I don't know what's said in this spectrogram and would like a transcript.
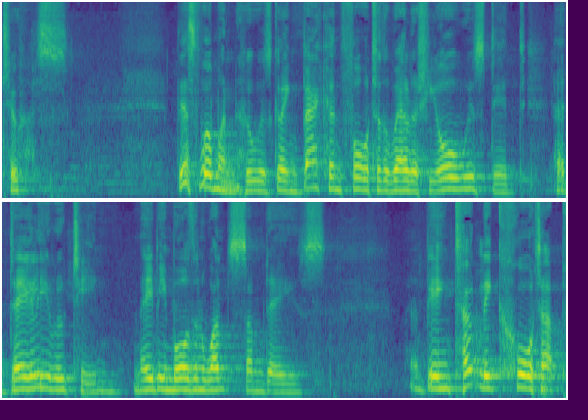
to us. This woman who was going back and forth to the well as she always did, her daily routine, maybe more than once some days, being totally caught up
